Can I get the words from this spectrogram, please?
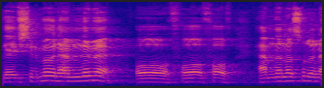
devşirme önemli mi? Of of of. Hem de nasıl önemli?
